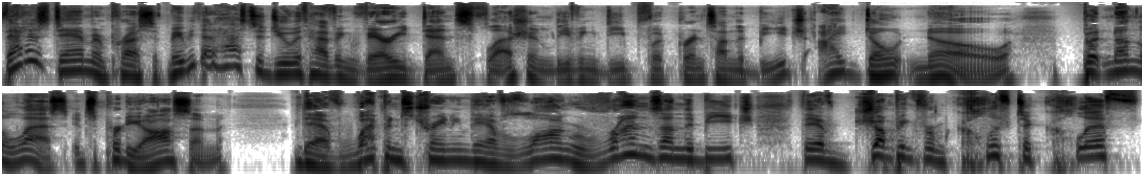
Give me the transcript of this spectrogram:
That is damn impressive. Maybe that has to do with having very dense flesh and leaving deep footprints on the beach. I don't know. But nonetheless, it's pretty awesome. They have weapons training, they have long runs on the beach, they have jumping from cliff to cliff.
